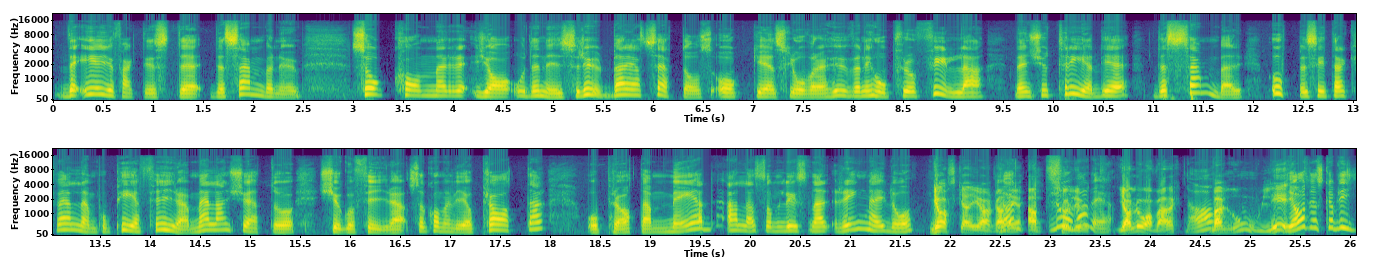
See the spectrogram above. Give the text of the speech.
det är ju faktiskt eh, december nu, så kommer jag och Denise Rudberg att sätta oss och eh, slå våra huvuden ihop för att fylla den 23 december, uppesittarkvällen på P4 mellan 21 och 24 så kommer vi att prata och prata med alla som lyssnar. Ring mig då. Jag ska göra Jag det, absolut. lovar det. Jag lovar. Ja. Vad roligt! Ja, det ska bli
